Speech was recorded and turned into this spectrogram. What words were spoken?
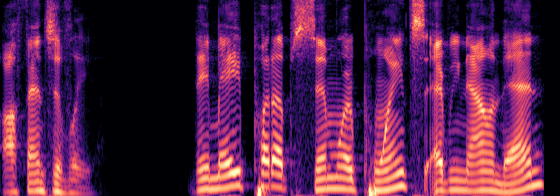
offensively. They may put up similar points every now and then,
